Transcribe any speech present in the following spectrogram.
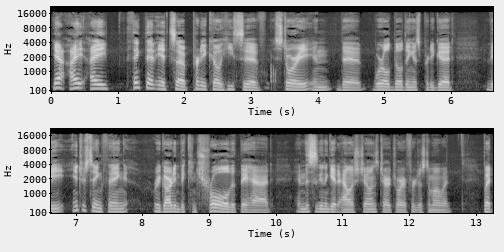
yeah, I, I think that it's a pretty cohesive story, and the world building is pretty good. The interesting thing regarding the control that they had, and this is going to get Alex Jones territory for just a moment, but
